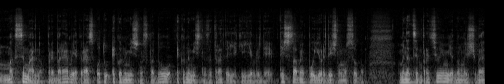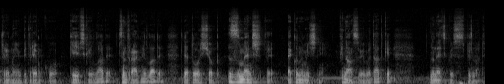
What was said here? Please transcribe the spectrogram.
максимально приберемо якраз оту економічну складову, економічні затрати, які є в людей. Те ж саме по юридичним особам. Ми над цим працюємо. Я думаю, що ми отримаємо підтримку київської влади, центральної влади для того, щоб зменшити економічні фінансові видатки донецької спільноти.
